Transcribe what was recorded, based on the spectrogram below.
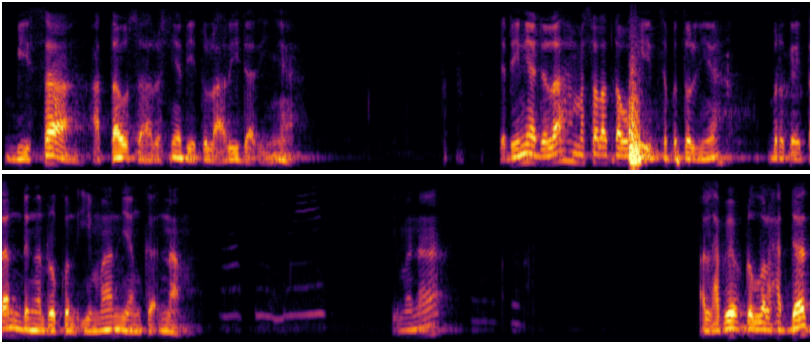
bisa atau seharusnya dia itu lari darinya. Jadi ini adalah masalah tauhid sebetulnya berkaitan dengan rukun iman yang keenam. Di mana Al-Habib Abdullah Haddad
